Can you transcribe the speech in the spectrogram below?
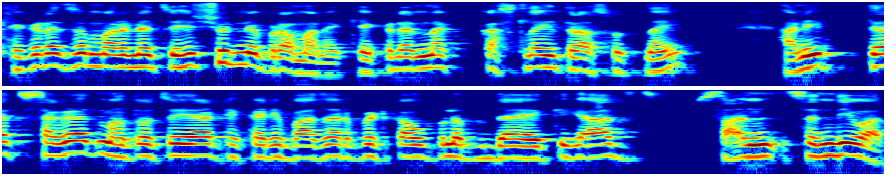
खेकड्याचं मरण्याचं हे शून्य प्रमाण आहे. खेकड्यांना कसलाही त्रास होत नाही. आणि त्यात सगळ्यात महत्त्वाचं या ठिकाणी बाजारपेठ का उपलब्ध आहे की आज सं संधिवात.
